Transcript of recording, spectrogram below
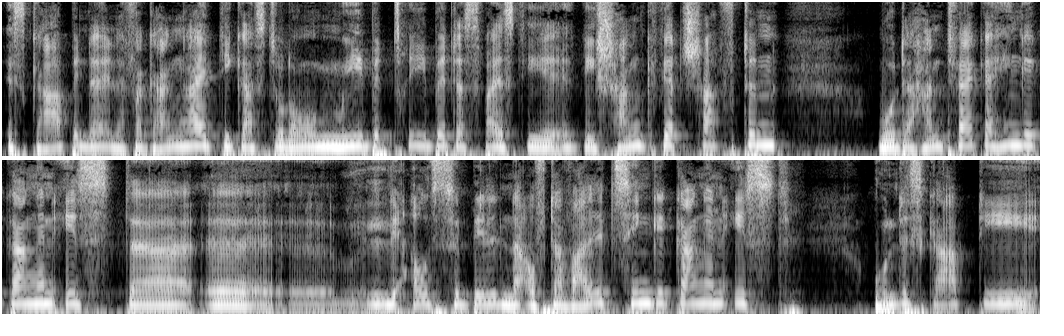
es gab in der, in der Vergangenheit die Gastronomiebetriebe, das heißt die, die Schankwirtschaften, wo der Handwerker hingegangen ist, der äh, Auszubildende auf der Walz hingegangen ist. Und es gab die,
